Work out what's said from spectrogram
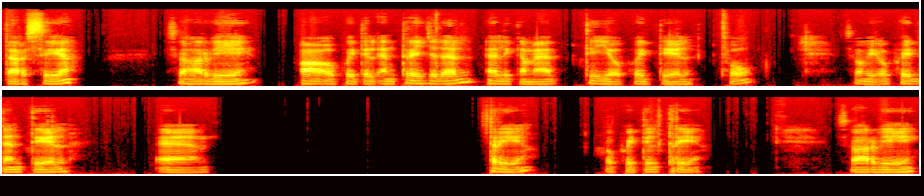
Där C så har vi A upphöjt till en tredjedel är lika med 10 upphöjt till 2. Så om vi upphöjer den till eh, 3 upphöjt till 3 så har vi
